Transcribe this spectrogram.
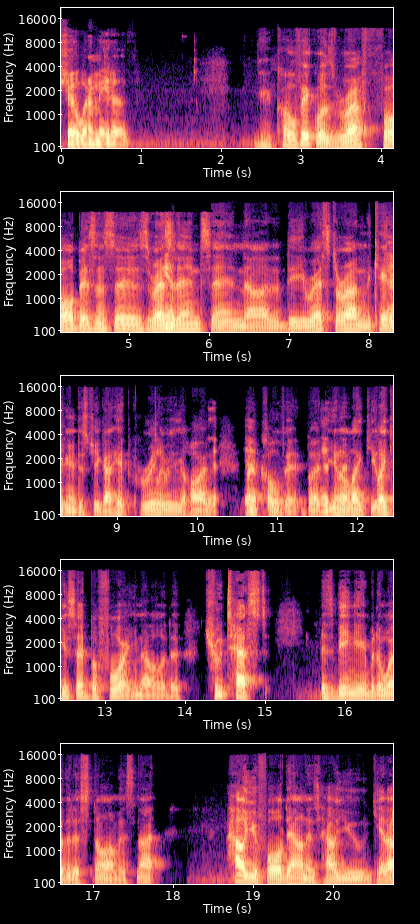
show what I'm made of. Yeah, COVID was rough for all businesses, residents, yeah. and uh, the restaurant and the catering yeah. industry got hit really, really hard. Yeah by COVID. But you know, like like you said before, you know, the true test is being able to weather the storm. It's not how you fall down is how you get up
